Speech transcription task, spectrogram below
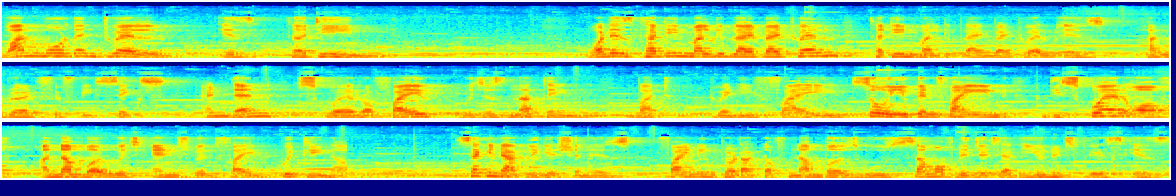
1 more than 12 is 13. What is 13 multiplied by 12? 13 multiplied by 12 is 156 and then square of 5 which is nothing but 25. So you can find the square of a number which ends with 5 quickly now. Second application is finding product of numbers whose sum of digits at units place is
